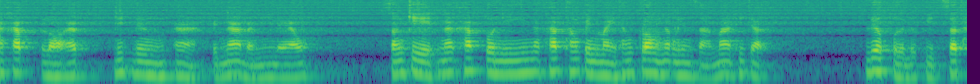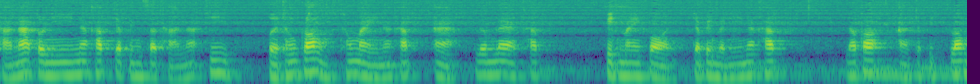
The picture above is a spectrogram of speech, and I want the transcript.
นะครับรอแอป นิดนึงอ่าเป็นหน้าแบบนี้แล้ว สังเกตนะครับตัวนี้นะครับทั้งเป็นไมค์ทั้งกล้องนักเรียนสามารถที่จะเลือกเปิดหรือปิดสถานะตัวนี้นะครับ จะเป็นสถานะที่เปิดทั้งกล้องทั้งไมค์นะครับอ่าเริ่มแรกครับ ปิดไมค์ก่อนจะเป็นแบบนี้นะครับ แล้วก็อาจจะปิดกล้อง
